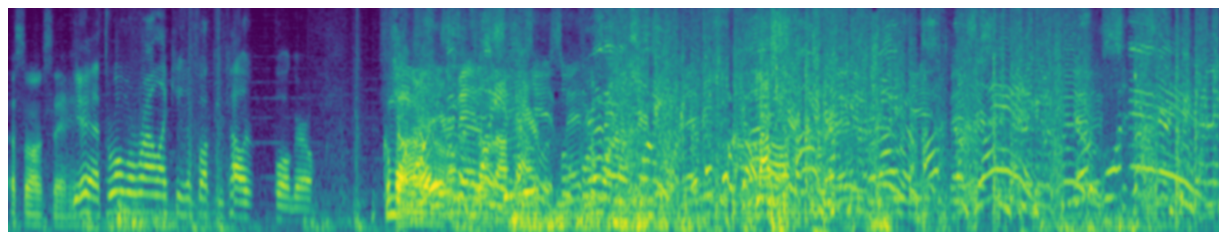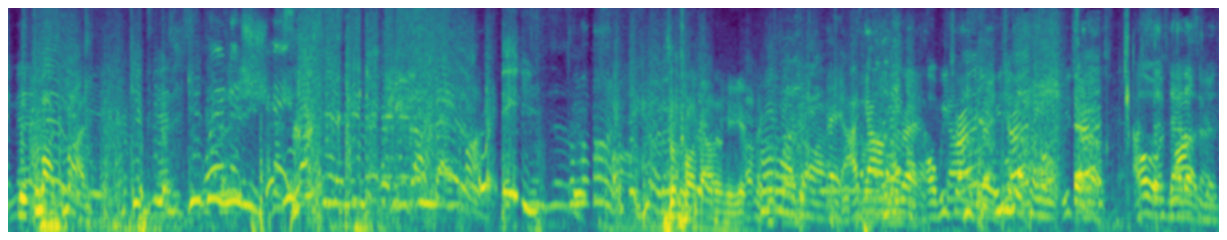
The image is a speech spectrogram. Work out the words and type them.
That's what I'm saying. Yeah, throw him around like he's a fucking college ball girl. Come on, up. man. Man, Stop stop that. it. So Man, far, man, man. man. Come on, come on. Get the fuck out of. Oh my god. Hey, I got him right. Oh, we trash? We trash? We trash? Oh, it's my turn.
